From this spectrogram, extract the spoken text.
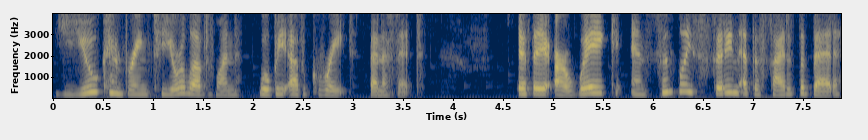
you can bring to your loved one will be of great benefit. If they are awake and simply sitting at the side of the bed,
